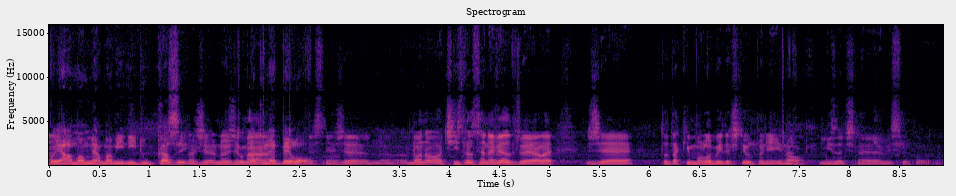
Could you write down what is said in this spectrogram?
Bo já mám, já mám jiný důkazy, no, že, no, že to má, tak nebylo. Jasně, že no, ono o čísle se nevyjadřuje, ale že to taky mohlo být ještě úplně jinak. No. Jí začne vysvětlovat. no.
